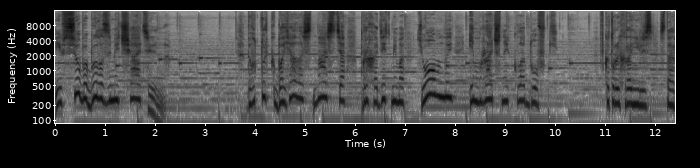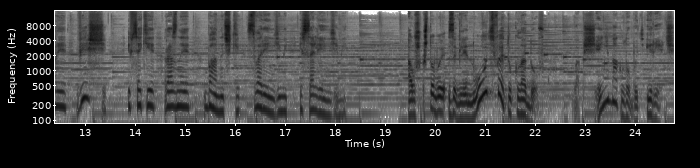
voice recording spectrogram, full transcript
И все бы было замечательно. Да вот только боялась Настя проходить мимо темной и мрачной кладовки, в которой хранились старые вещи и всякие разные баночки с вареньями и соленьями. А уж чтобы заглянуть в эту кладовку, вообще не могло быть и речи.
